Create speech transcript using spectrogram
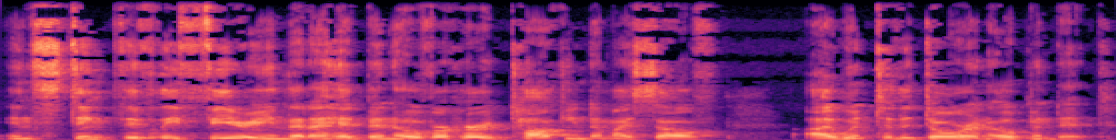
Instinctively fearing that I had been overheard talking to myself, I went to the door and opened it.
